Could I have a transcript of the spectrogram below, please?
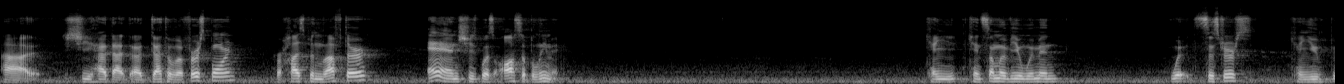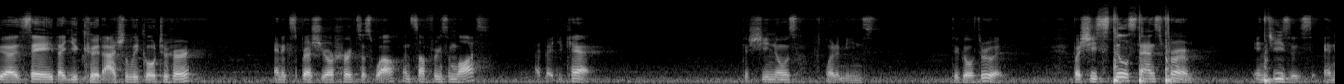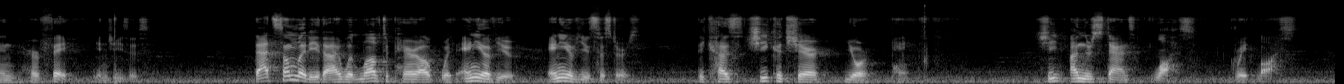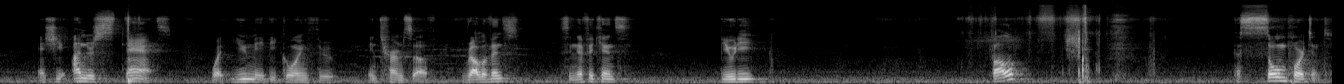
uh, she had that uh, death of a firstborn, her husband left her, and she was also bulimic. Can, you, can some of you women, sisters, can you uh, say that you could actually go to her and express your hurts as well and sufferings and loss? I bet you can. Because she knows what it means to go through it. But she still stands firm in Jesus and in her faith in Jesus. That's somebody that I would love to pair up with any of you, any of you sisters, because she could share your pain. She understands loss great loss. And she understands what you may be going through in terms of relevance, significance, beauty. Follow? That's so important.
